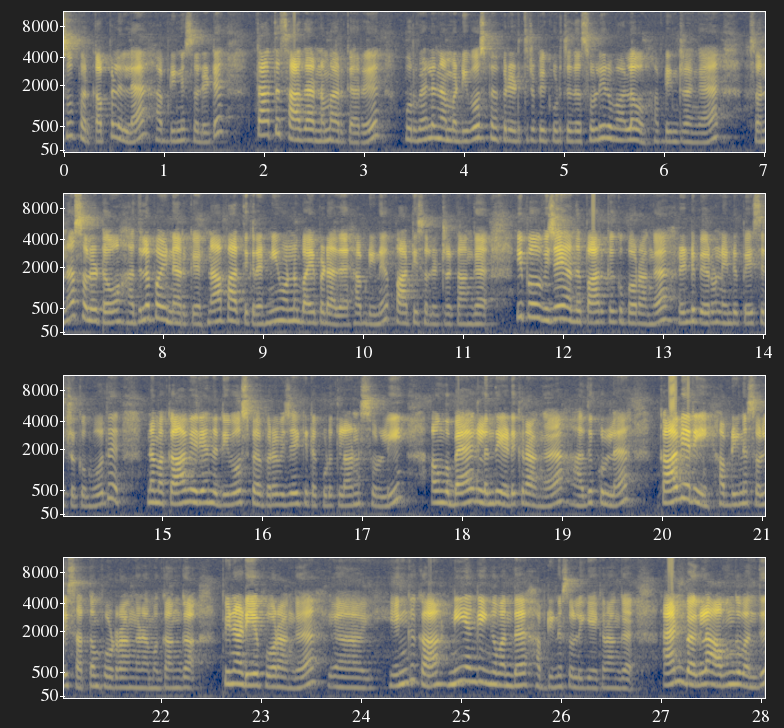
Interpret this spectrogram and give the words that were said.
சூப்பர் கப்பல் இல்லை அப்படின்னு சொல்லிட்டு தாத்தா சாதாரணமாக இருக்காரு. ஒருவேளை நம்ம டிவோர்ஸ் பேப்பர் எடுத்துகிட்டு போய் கொடுத்ததை சொல்லிடுவாளோ அப்படின்றாங்க. சொன்னால் சொல்லட்டும் அதில் போய் என்ன இருக்குது நான் பார்த்துக்கிறேன் நீ ஒன்றும் பயப்படாத அப்படின்னு பாட்டி சொல்லிட்டு இருக்காங்க இப்போ விஜய் அந்த பார்க்குக்கு போகிறாங்க ரெண்டு பேரும் நின்று பேசிட்டு இருக்கும்போது நம்ம காவேரி அந்த டிவோர்ஸ் பேப்பரை விஜய் கிட்ட கொடுக்கலான்னு சொல்லி அவங்க பேக்லேருந்து எடுக்கிறாங்க. அதுக்குள்ள காவேரி அப்படின்னு சொல்லி சத்தம் போடுறாங்க நம்ம கங்கா. பின்னாடியே போகிறாங்க எங்கக்கா? நீ எங்கே இங்கே வந்த? அப்படின்னு சொல்லி கேட்குறாங்க ஹேண்ட் பேக்கில் அவங்க வந்து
